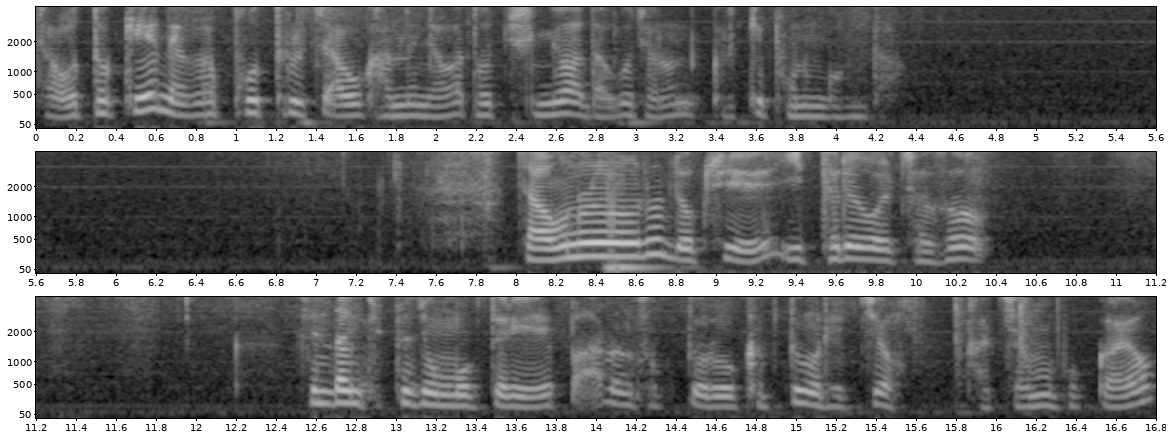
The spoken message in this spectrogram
자, 어떻게 내가 포트를 짜고 갔느냐가 더 중요하다고 저는 그렇게 보는 겁니다. 자, 오늘은 역시 이틀에 걸쳐서 진단 키트 종목들이 빠른 속도로 급등을 했죠. 같이 한번 볼까요?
